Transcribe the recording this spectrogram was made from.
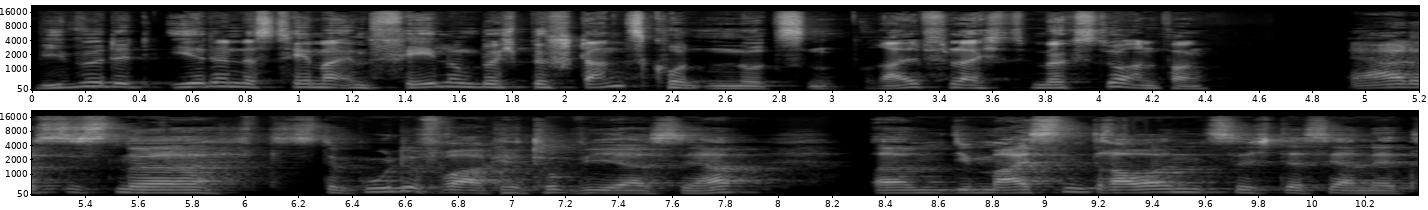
Wie würdet ihr denn das Thema Empfehlung durch Bestandskunden nutzen? Ralf, vielleicht möchtest du anfangen. Ja, das ist eine, das ist eine gute Frage, Tobias. Ja, ähm, die meisten trauen sich das ja nicht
